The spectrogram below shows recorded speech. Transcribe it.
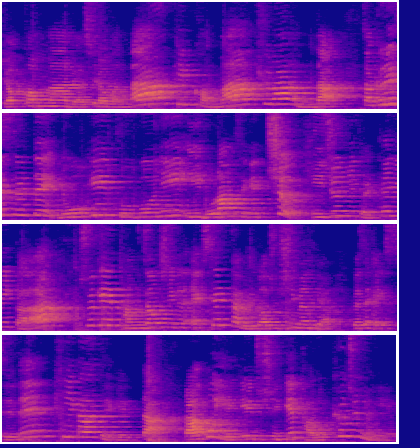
몇 컴마 몇이라고 한다? p 컴마 q라 한다. 자, 그랬을 때 여기 부분이 이 노란색의 축 기준이 될 테니까 축의 방정식은 x의 값 읽어주시면 돼요. 그래서 x는 p가 되겠다. 라고 얘기해 주신 게 바로 표준형이에요.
